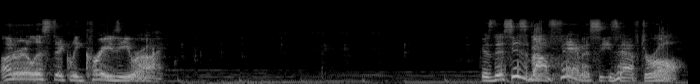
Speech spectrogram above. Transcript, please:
unrealistically crazy ride. Because this is about fantasies after all.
